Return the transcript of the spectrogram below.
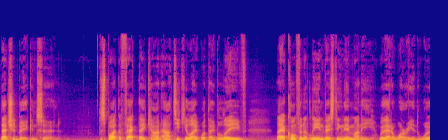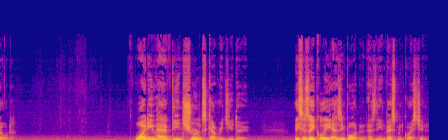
That should be a concern. Despite the fact they can't articulate what they believe, they are confidently investing their money without a worry in the world. Why do you have the insurance coverage you do? This is equally as important as the investment question.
